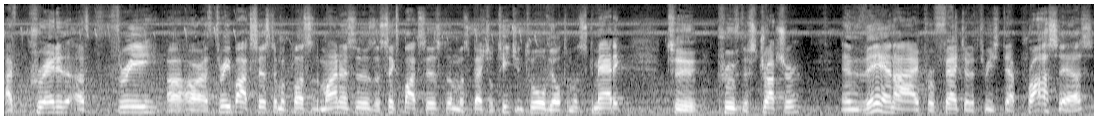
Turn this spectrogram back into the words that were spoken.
I've created a three uh, or a three box system of pluses and minuses, a six box system, a special teaching tool, the ultimate schematic to prove the structure. And then I perfected a three step process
